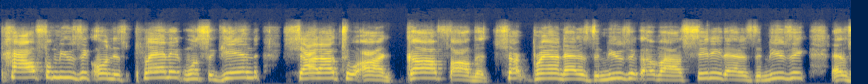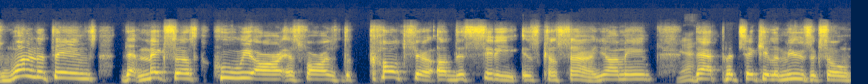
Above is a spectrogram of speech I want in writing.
powerful music on this planet. Once again, shout out to our godfather, Chuck Brown. That is the music of our city. That is the music. That is one of the things that makes us who we are as far as the culture of this city is concerned. You know what I mean? Yeah. That particular music. So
